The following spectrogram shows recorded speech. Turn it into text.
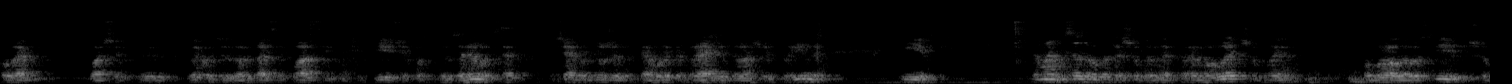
колег, ваших е, виходців з організації пластів чи діючих поступів загинули. Це, звичайно, дуже така велика трагедія для нашої країни. І ми маємо все зробити, щоб ми перемогли, щоб ми побороли Росію і щоб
